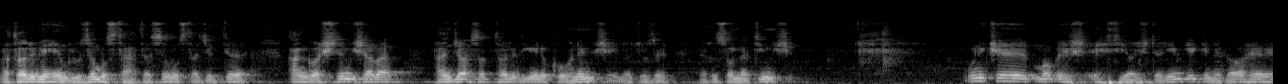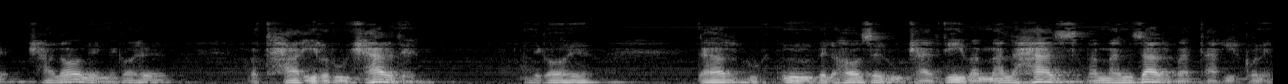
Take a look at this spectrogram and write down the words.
مطالب امروزه مستحدثه مستجده انگاشته می شود پنجاه سال دیگه اینو کهنه میشه. اینا جز فقه سنتی میشه. اونی که ما بهش احتیاج داریم یک نگاه کلان نگاه و تغییر روی کرده. نگاه در به لحاظ روکردی و ملحظ و منظر باید تغییر کنه.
